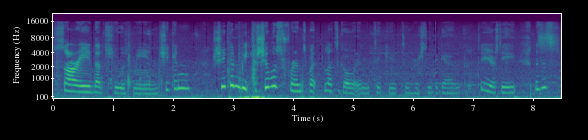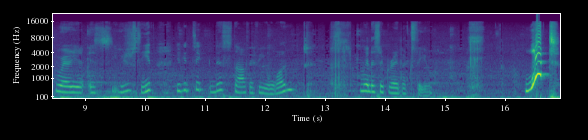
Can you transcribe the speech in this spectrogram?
Sorry that she was mean. She can she can be she was friends but let's go and take you to her seat again. To your seat. This is where you, is your seat. You can take this stuff if you want. I'm gonna sit right next to you. What?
